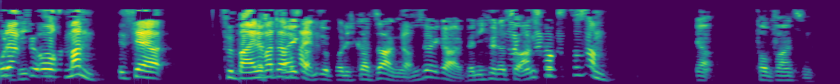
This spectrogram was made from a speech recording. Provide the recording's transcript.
Oder für euren Mann. Ist ja für beide was dabei. Ja, wollte ich gerade sagen. Das ist ja egal. Wenn ich mir das so angucke, zusammen. ja, vom Feinsten.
